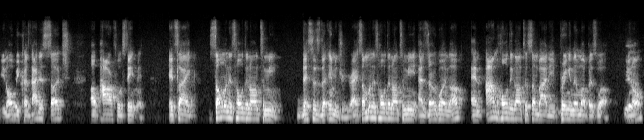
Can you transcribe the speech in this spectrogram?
You know, because that is such a powerful statement. It's like someone is holding on to me. This is the imagery, right? Someone is holding on to me as they're going up, and I'm holding on to somebody, bringing them up as well. You Yeah. know,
